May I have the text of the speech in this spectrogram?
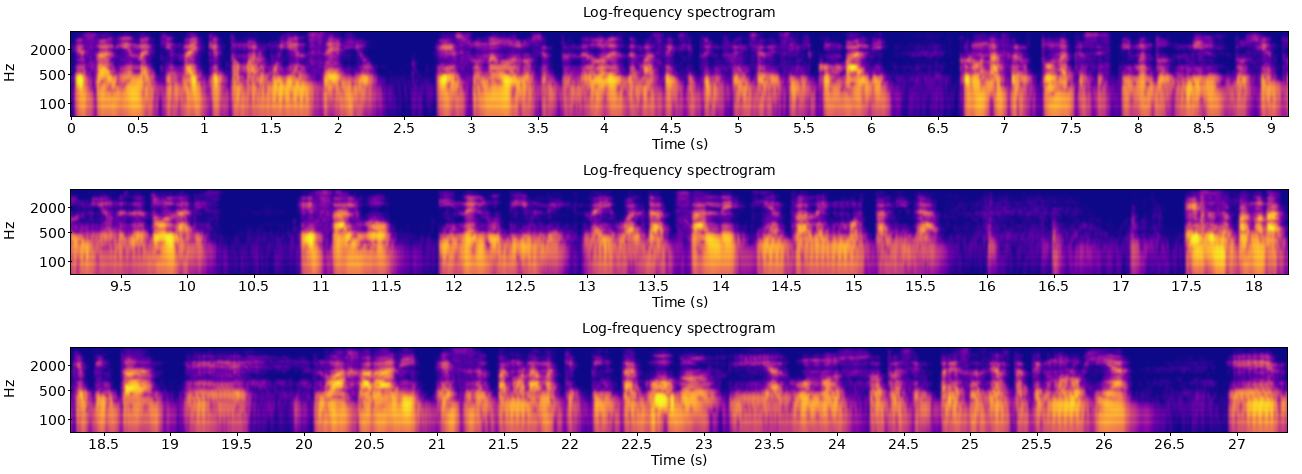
es alguien a quien hay que tomar muy en serio. Es uno de los emprendedores de más éxito e influencia de Silicon Valley, con una fortuna que se estima en 2.200 millones de dólares. Es algo ineludible. La igualdad sale y entra la inmortalidad. Ese es el panorama que pinta eh, Noah Harari, ese es el panorama que pinta Google y algunas otras empresas de alta tecnología. Eh,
